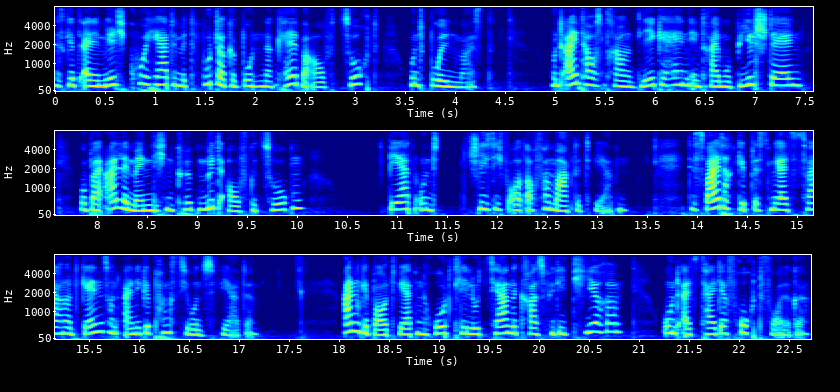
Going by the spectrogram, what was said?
Es gibt eine Milchkuhherde mit muttergebundener Kälberaufzucht und Bullenmast. Rund 1300 Legehennen in drei Mobilstellen, wobei alle männlichen Küken mit aufgezogen werden und schließlich vor Ort auch vermarktet werden. Des Weiteren gibt es mehr als 200 Gänse und einige Pensionspferde. Angebaut werden Rotklee-Luzernegras für die Tiere und als Teil der Fruchtfolge.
